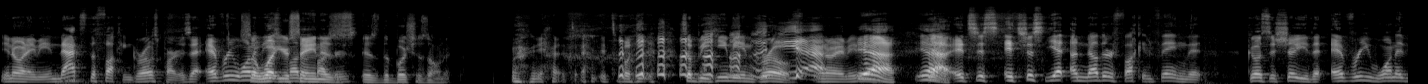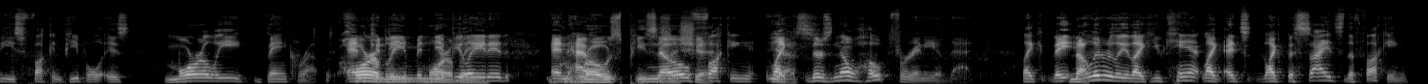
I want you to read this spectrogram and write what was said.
You know what I mean? That's the fucking gross part. Is that every one So of what you're saying is is the Bushes own it. yeah, it's it's, it's a Bohemian Grove. Yeah. you know what I mean? Yeah, yeah. It's just it's just yet another fucking thing that goes to show you that every one of these fucking people is morally bankrupt, Horribly and can be morally manipulated, and gross have pieces no of shit. fucking like. Yes. There's no hope for any of that. Like they No. literally like you can't like it's like besides the fucking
